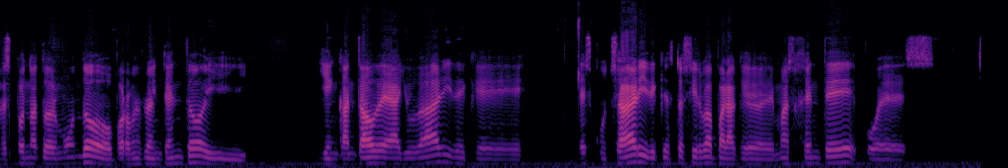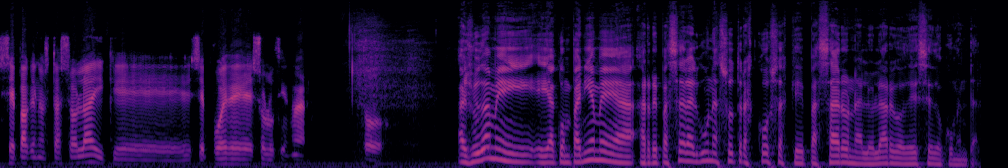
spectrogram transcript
respondo a todo el mundo, o por lo menos lo intento, y, encantado de ayudar y de que escuchar y de que esto sirva para que más gente pues sepa que no está sola y que se puede solucionar todo. Ayúdame y, acompáñame a, repasar algunas otras cosas que pasaron a lo largo de ese documental.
